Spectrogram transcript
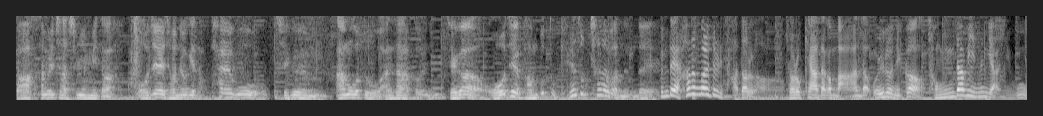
아, 3일차 아침입니다. 어제 저녁에 다 팔고 지금 아무것도 안 사놨거든요. 제가 어제 밤부터 계속 찾아봤는데 근데 하는 말들이 다 달라 저렇게 하다가 망한다 어 이러니까 정답이 있는 게 아니고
